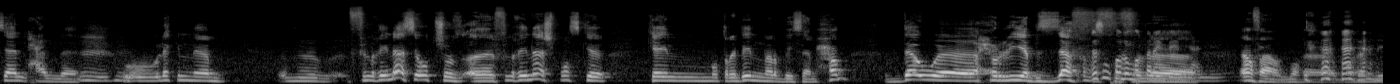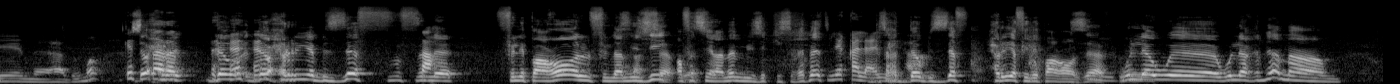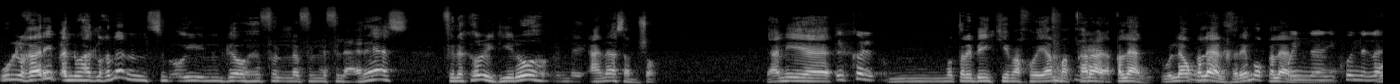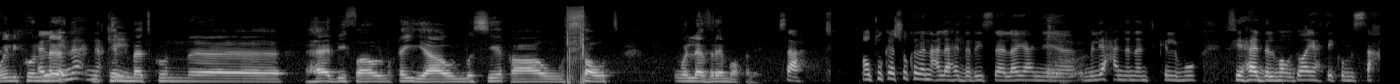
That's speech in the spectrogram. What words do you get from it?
حتى الحال ولكن آه، في الغناء c'est autre chose في الغناء je pense que كاين مطربين ربي يسامحهم. داو آه، حرية بزاف قداش نقولوا مطربين يعني. enfin مغنيين هذوما داو داو داو حرية بزاف في في les paroles في la musique en fait c'est la même musique qui se répète اللي قال بصح عليها داو بزاف حريه في les paroles بزاف ولا ولا غناء ما والغريب أنه هذا الغناء نسمعوا نلقاوه في في, ال- في العراس في الكل يديروه أنا سامشون يعني آه، الكل. مطربين كيما خويا ما قرا قلال ولاو قلال فريمون قلال وين يكون وين يكون. الكلمة تكون آه، هادفة ونقية والموسيقى والصوت ولا فريمون قليل صح. ان توكا شكرا على هذه الرسالة. يعني مليح أننا نتكلموا في هذا الموضوع. يعطيكم الصحة.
